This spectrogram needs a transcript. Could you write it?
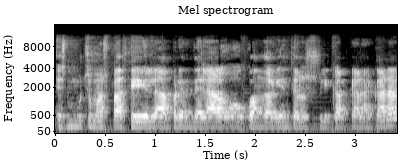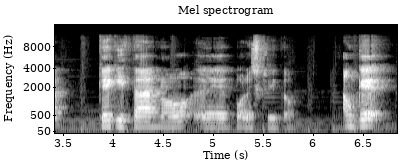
Es mucho más fácil aprender algo cuando alguien te lo explica cara a cara que quizá no eh, por escrito. Aunque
